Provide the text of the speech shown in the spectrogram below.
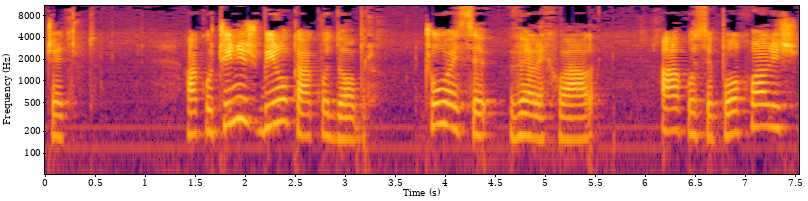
Četvrto. Ako činiš bilo kakvo dobro, čuvaj se vele hvale. A ako se pohvališ,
